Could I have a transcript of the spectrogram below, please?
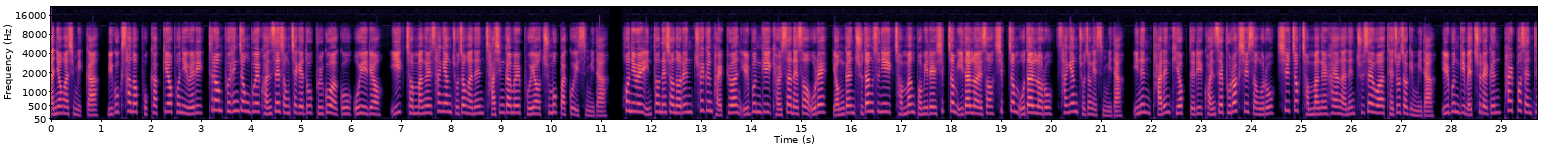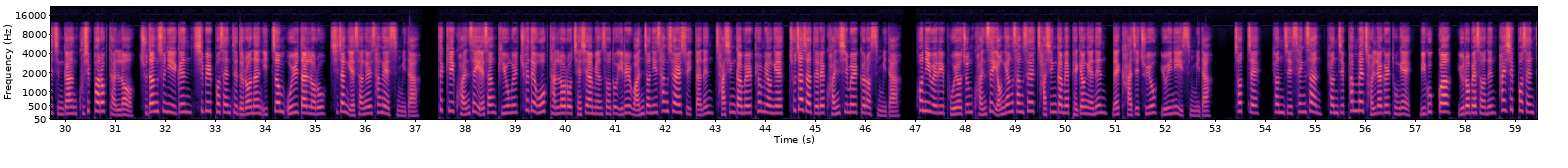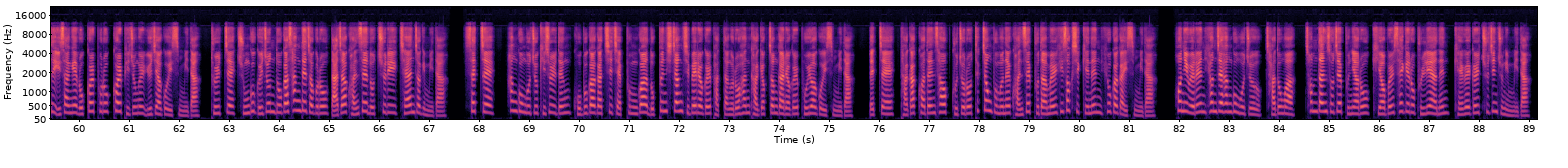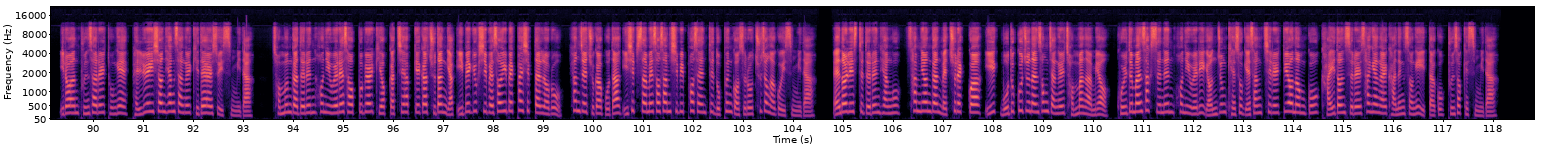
안녕하십니까. 미국 산업 복합 기업 허니웰이 트럼프 행정부의 관세 정책에도 불구하고 오히려 이익 전망을 상향 조정하는 자신감을 보여 주목받고 있습니다. 허니웰 인터내셔널은 최근 발표한 1분기 결산에서 올해 연간 주당 순이익 전망 범위를 10.2달러에서 10.5달러로 상향 조정했습니다. 이는 다른 기업들이 관세 불확실성으로 실적 전망을 하향하는 추세와 대조적입니다. 1분기 매출액은 8% 증가한 98억 달러, 주당 순이익은 11% 늘어난 2.51달러로 시장 예상을 상회했습니다. 특히 관세 예상 비용을 최대 5억 달러로 제시하면서도 이를 완전히 상쇄할 수 있다는 자신감을 표명해 투자자들의 관심을 끌었습니다. 허니웰이 보여준 관세 영향 상쇄 자신감의 배경에는 네 가지 주요 요인이 있습니다. 첫째, 현지 생산, 현지 판매 전략을 통해 미국과 유럽에서는 80% 이상의 로컬 포로컬 비중을 유지하고 있습니다. 둘째, 중국 의존도가 상대적으로 낮아 관세 노출이 제한적입니다. 셋째, 항공우주 기술 등 고부가 가치 제품과 높은 시장 지배력을 바탕으로 한 가격 전가력을 보유하고 있습니다. 넷째, 다각화된 사업 구조로 특정 부문의 관세 부담을 희석시키는 효과가 있습니다. 허니웰은 현재 항공우주, 자동화, 첨단 소재 분야로 기업을 세 개로 분리하는 계획을 추진 중입니다. 이러한 분사를 통해 밸류에이션 향상을 기대할 수 있습니다. 전문가들은 허니웰의 사업부별 기업 가치 합계가 주당 약 260에서 280달러로 현재 주가보다 23에서 32% 높은 것으로 추정하고 있습니다. 애널리스트들은 향후 3년간 매출액과 이익 모두 꾸준한 성장을 전망하며 골드만 삭스는 허니웰이 연중 계속 예상치를 뛰어넘고 가이던스를 상향할 가능성이 있다고 분석했습니다.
